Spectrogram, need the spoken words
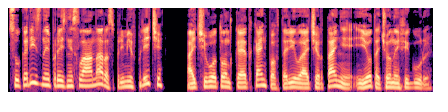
Сукаризной произнесла она, распрямив плечи, отчего тонкая ткань повторила очертания ее точеной фигуры.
